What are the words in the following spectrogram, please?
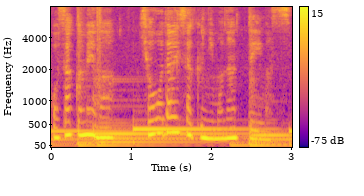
5作目は表題作にもなっています。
